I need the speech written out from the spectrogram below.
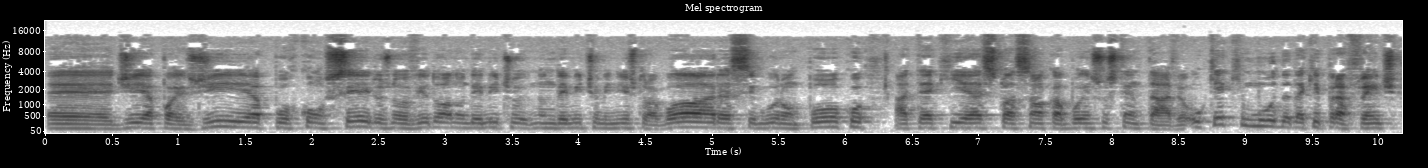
é, dia após dia por conselhos no ouvido, oh, não, demite, não demite o ministro agora, segura um pouco, até que a situação acabou insustentável. O que é que muda daqui para frente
